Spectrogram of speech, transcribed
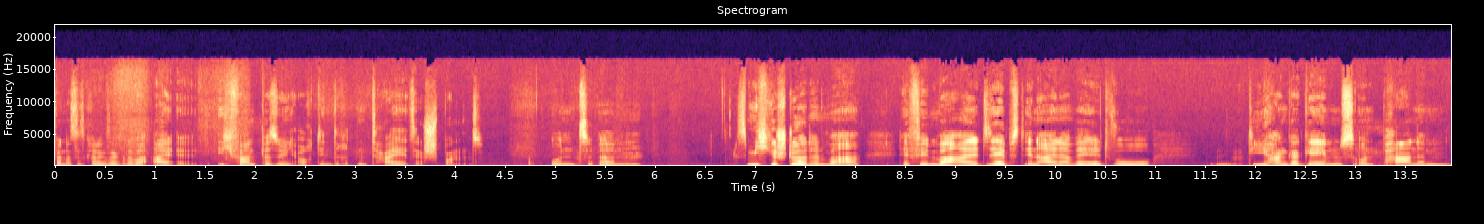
wann das jetzt gerade gesagt hat, aber äh, ich fand persönlich auch den dritten Teil sehr spannend. Und ähm, was mich gestört hat, war, der Film war halt selbst in einer Welt, wo die Hunger Games und Panem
